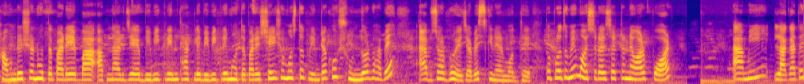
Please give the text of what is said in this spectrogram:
ফাউন্ডেশন হতে পারে বা আপনার যে বিবি ক্রিম থাকলে বিবি ক্রিম হতে পারে, সেই সমস্ত ক্রিমটা খুব সুন্দরভাবে অ্যাবজর্ব হয়ে যাবে স্কিনের মধ্যে। তো প্রথমেই ময়শ্চারাইজারটা নেওয়ার পর আমি লাগাতে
